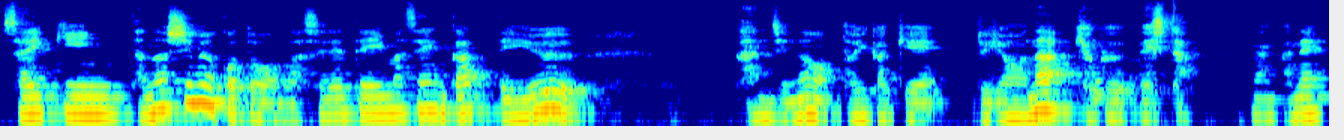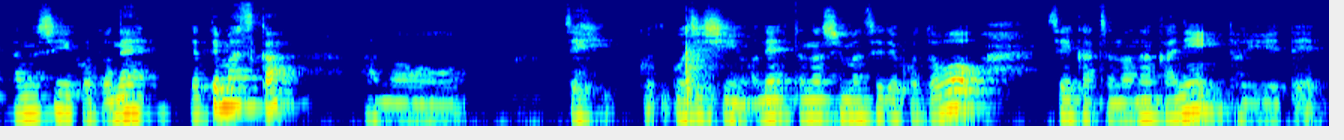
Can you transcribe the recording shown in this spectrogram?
最近楽しむことを忘れていませんかっていう感じの問いかけるような曲でした。なんかね、楽しいことね、やってますか？あのー、ぜひご自身をね、楽しませることを生活の中に取り入れて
